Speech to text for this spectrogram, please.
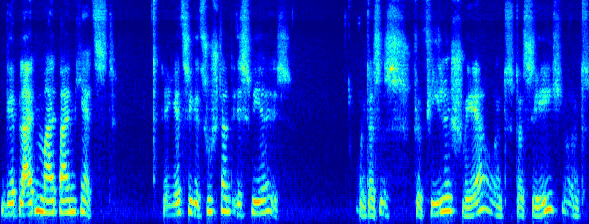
Wir bleiben mal beim Jetzt. Der jetzige Zustand ist, wie er ist. Und das ist für viele schwer und das sehe ich. Und,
